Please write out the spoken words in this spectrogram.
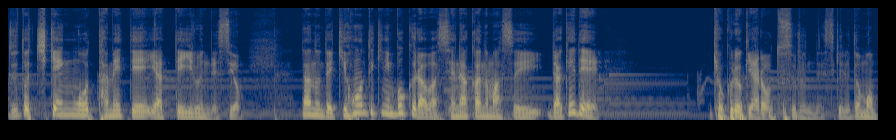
ずっと知見を貯めてやっているんですよ。なので基本的に僕らは背中の麻酔だけで極力やろうとするんですけれども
